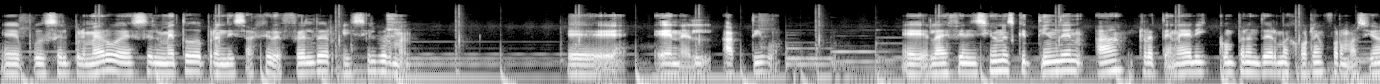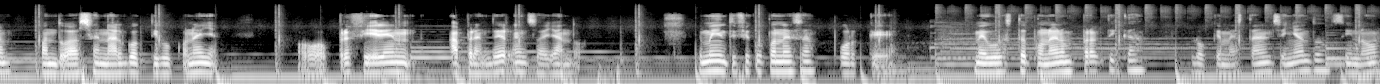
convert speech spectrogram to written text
Eh, pues el primero es el método de aprendizaje de Felder y Silverman. Eh, en el activo. Eh, la definición es que tienden a retener y comprender mejor la información cuando hacen algo activo con ella o prefieren aprender ensayando. Yo me identifico con esa porque me gusta poner en práctica lo que me está enseñando, si no,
